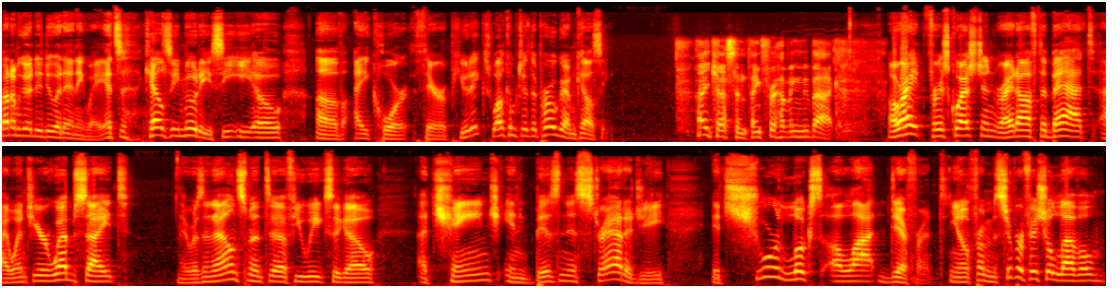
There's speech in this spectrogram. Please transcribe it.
but I'm going to do it anyway. It's Kelsey Moody, CEO of Ichor Therapeutics. Welcome to the program, Kelsey. Hi, Justin. Thanks for having me back. All right, first question right off the bat. I went to your website. There was an announcement a few weeks ago a change in business strategy it sure looks a lot different. You know, from the superficial level,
